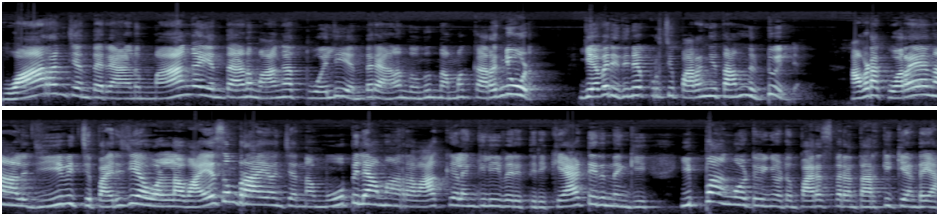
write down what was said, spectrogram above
വാറഞ്ച് എന്തരാണ്? മാങ്ങ എന്താണ്? മാങ്ങ തൊലി എന്തരാണെന്നൊന്നും നമുക്കറിഞ്ഞുകൂടാ ഇവരിതിനെക്കുറിച്ച് പറഞ്ഞ് തന്നിട്ടുമില്ല. അവിടെ കുറേ നാൾ ജീവിച്ച് പരിചയമുള്ള വയസ്സും പ്രായവും ചെന്ന മൂപ്പിലാമാറ വാക്കുകളെങ്കിലും ഇവർ ഇത്തിരി കേട്ടിരുന്നെങ്കിൽ ഇപ്പം അങ്ങോട്ടും ഇങ്ങോട്ടും പരസ്പരം തർക്കിക്കേണ്ടയാ.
